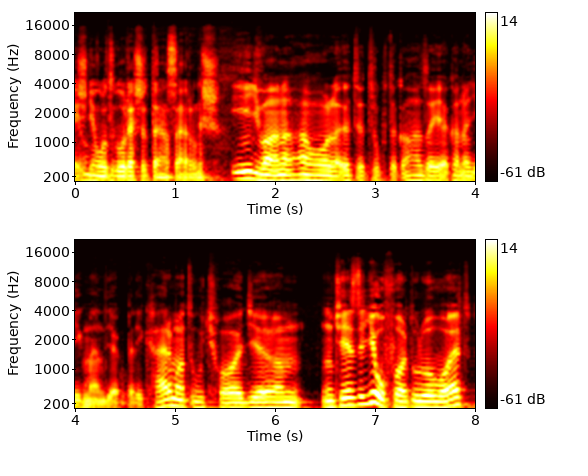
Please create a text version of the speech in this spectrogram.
és 8 gól esett Ászáron is. Így van, ahol ötöt rúgtak a hazaiak, a nagyigmendiak pedig hármat, úgyhogy, úgyhogy ez egy jó forduló volt,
